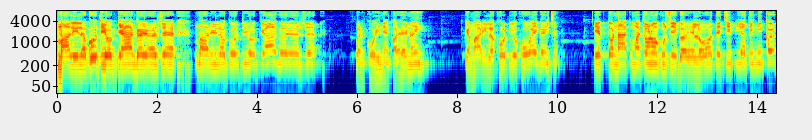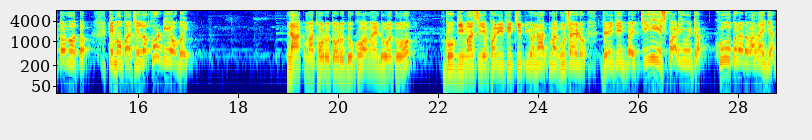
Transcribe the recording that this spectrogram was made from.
મારી લખોટીઓ ક્યાં ગઈ હશે? મારી લખોટીઓ ક્યાં ગઈ હશે? પણ કોઈને કહે નહીં કે મારી લખોટીઓ ખોવાઈ ગઈ છે. એક તો નાકમાં ચણો ઘૂસી ગયેલો, તે ચીપિયાથી નીકળતો નહોતો. એમાં પાછી લખોટીઓ ગઈ. નાકમાં થોડું થોડું દુખવા માંડ્યું હતું, હો. ગોગી માસીએ ફરીથી ચીપિયો નાકમાં ઘૂસાડ્યો. જયજીતભાઈ ચીસ પાડી ઉઠ્યા. ખૂબ રડવા લાગ્યા.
